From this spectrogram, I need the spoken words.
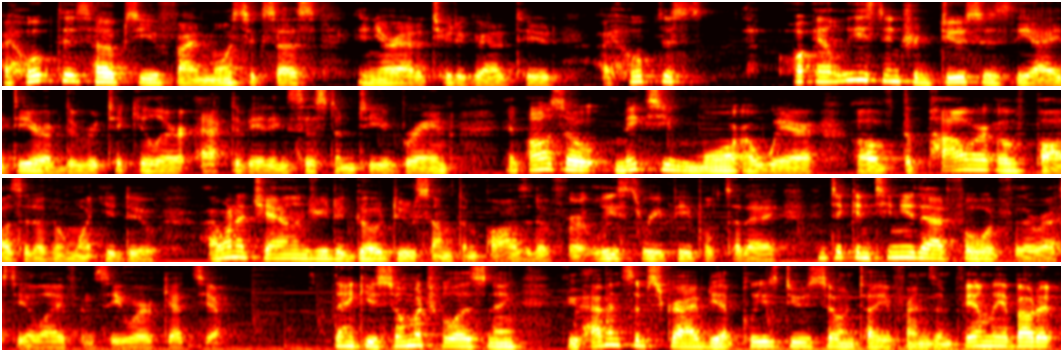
I hope this helps you find more success in your attitude of gratitude. I hope this uh, at least introduces the idea of the reticular activating system to your brain and also makes you more aware of the power of positive in what you do. I want to challenge you to go do something positive for at least three people today and to continue that forward for the rest of your life and see where it gets you. Thank you so much for listening. If you haven't subscribed yet, please do so and tell your friends and family about it.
